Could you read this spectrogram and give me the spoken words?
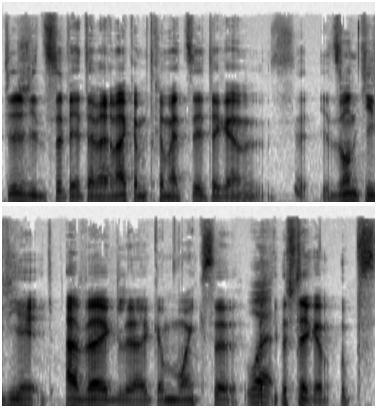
puis, j'ai dit ça, puis elle était vraiment comme traumatisée. Elle était comme. Il y a du monde qui vit aveugle, là, comme moins que ça. Ouais. J'étais comme, oups.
